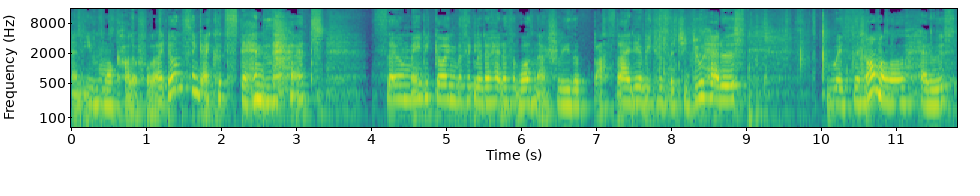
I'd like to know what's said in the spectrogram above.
and even more colorful. I don't think I could stand that. So maybe going with the glitter headers wasn't actually the best idea because the to-do headers with the normal headers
